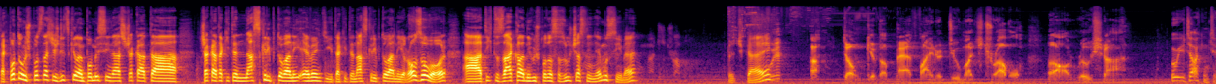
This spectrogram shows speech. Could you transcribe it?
tak potom už v podstate vždycky len po misii nás čaká tá čaká taký ten naskriptovaný eventík, taký ten naskriptovaný rozhovor a týchto základných už potom sa zúčastniť nemusíme. Počkaj. Huh, Don't give the Pathfinder too much trouble. Oh, Rushan. Who are you talking to?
